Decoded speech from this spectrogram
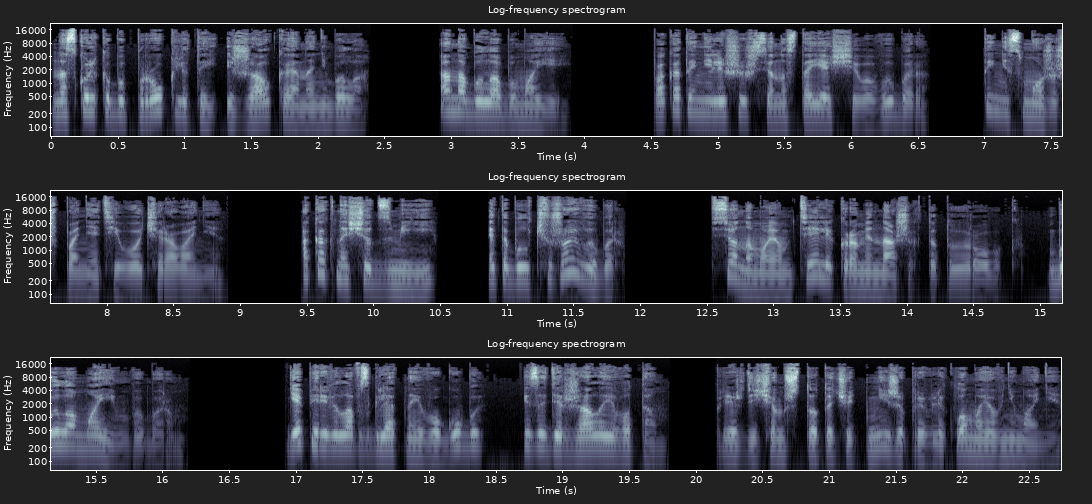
Насколько бы проклятой и жалкой она ни была. Она была бы моей. Пока ты не лишишься настоящего выбора, ты не сможешь понять его очарование. А как насчет змеи? Это был чужой выбор? Все на моем теле, кроме наших татуировок, было моим выбором. Я перевела взгляд на его губы и задержала его там, прежде чем что-то чуть ниже привлекло мое внимание.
